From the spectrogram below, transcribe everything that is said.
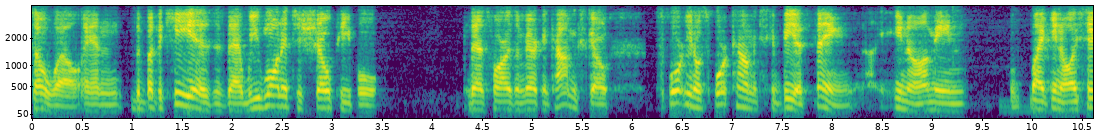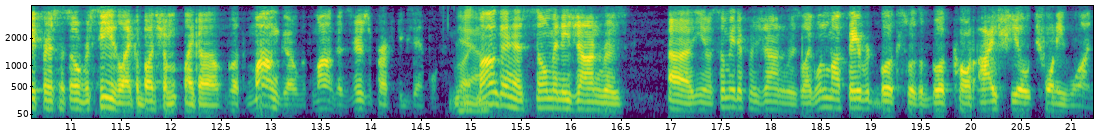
so well. And the, but the key is is that we wanted to show people that as far as American comics go, sport you know sport comics can be a thing. You know, I mean, like you know, like say for instance overseas, like a bunch of like a with manga with mangas. Here's a perfect example. Yeah. Manga has so many genres. Uh, you know, so many different genres. Like one of my favorite books was a book called Eye Shield 21,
